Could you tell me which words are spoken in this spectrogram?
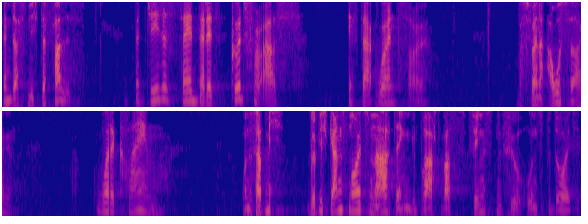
wenn das nicht der Fall ist. But Jesus said that it's good for us if that weren't so. Was für eine Aussage. What a claim. Und es hat mich wirklich ganz neu zum Nachdenken gebracht, was Pfingsten für uns bedeutet.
